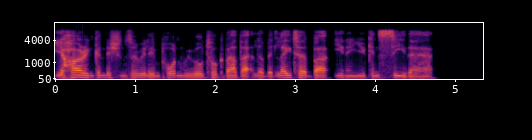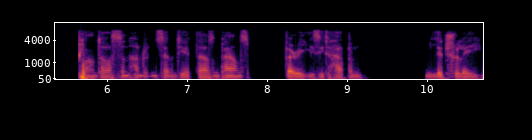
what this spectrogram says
your hiring conditions are really important. We will talk about that a little bit later, but you know you can see there, plant arson, 178,000 pounds, very easy to happen, literally.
